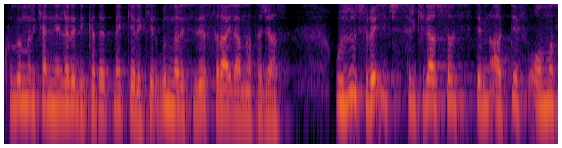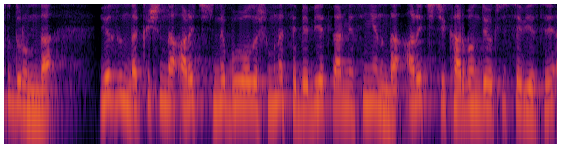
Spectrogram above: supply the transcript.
Kullanırken nelere dikkat etmek gerekir? Bunları size sırayla anlatacağız. Uzun süre iç sirkülasyon sistemin aktif olması durumunda yazında kışında araç içinde buğu oluşumuna sebebiyet vermesinin yanında araç içi karbondioksit seviyesi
